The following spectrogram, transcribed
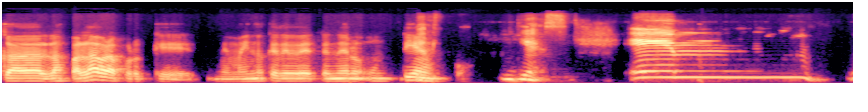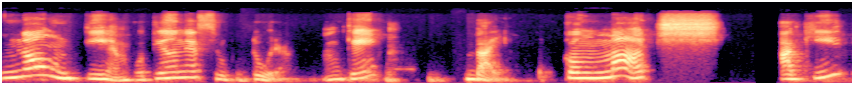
cada las palabras? Porque me imagino que debe tener un tiempo. Yes. Um, no un tiempo, tiene una estructura. ¿Ok? Vaya. Con much, aquí,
